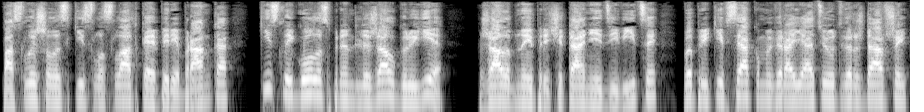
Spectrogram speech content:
Послышалась кисло-сладкая перебранка, кислый голос принадлежал Грюе. Жалобные причитания девицы, вопреки всякому вероятию утверждавшей,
